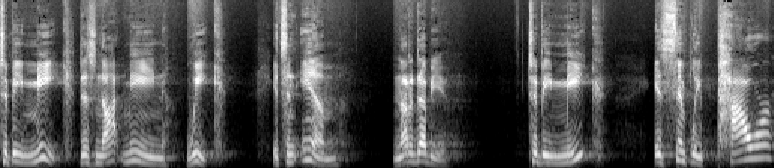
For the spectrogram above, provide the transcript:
To be meek does not mean weak, it's an M, not a W. To be meek is simply power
